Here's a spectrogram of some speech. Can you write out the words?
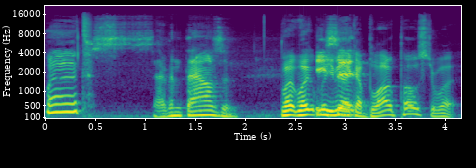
What? Seven thousand. What? What? you said, mean like a blog post or what?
